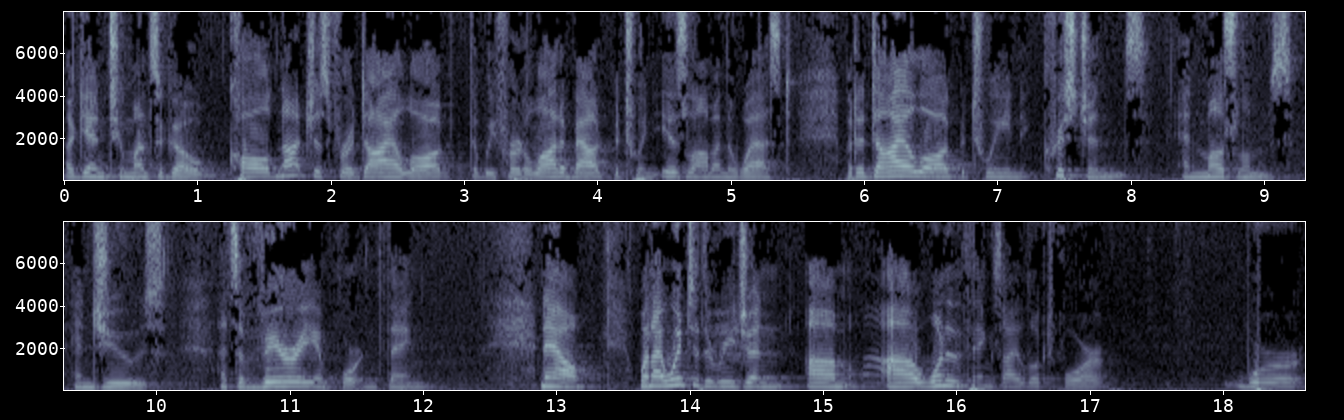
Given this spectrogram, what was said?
again two months ago, called not just for a dialogue that we've heard a lot about between Islam and the West, but a dialogue between Christians and Muslims and Jews. That's a very important thing. Now, when I went to the region, um, uh, one of the things I looked for were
